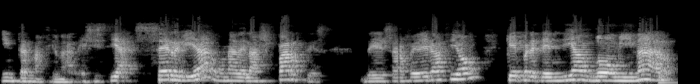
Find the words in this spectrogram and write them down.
internacional. Existía Serbia, una de las partes de esa federación, que pretendía dominar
